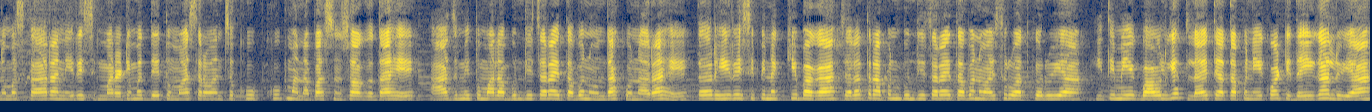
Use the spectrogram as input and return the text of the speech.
नमस्कार आणि रेसिपी मराठीमध्ये तुम्हा सर्वांचं खूप खूप मनापासून स्वागत आहे. आज मी तुम्हाला बुंदीचा रायता बनवून दाखवणार आहे. तर ही रेसिपी नक्की बघा. चला तर आपण बुंदीचा रायता बनवायला सुरुवात करूया. इथे मी एक बाउल घेतलाय. त्यात आपण एक वाटी दही घालूया.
